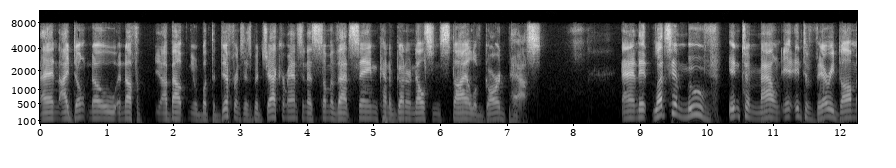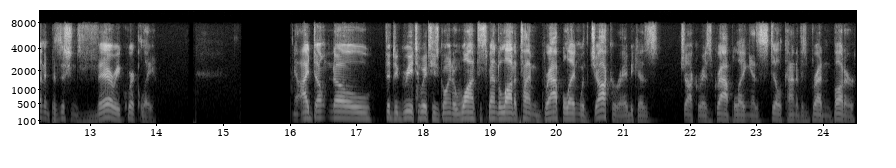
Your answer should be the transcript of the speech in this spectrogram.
And I don't know enough about you know what the difference is, but Jack Hermansson has some of that same kind of Gunnar Nelson style of guard pass, and it lets him move into mount into very dominant positions very quickly. I don't know the degree to which he's going to want to spend a lot of time grappling with Jacare because Jacare's grappling is still kind of his bread and butter.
